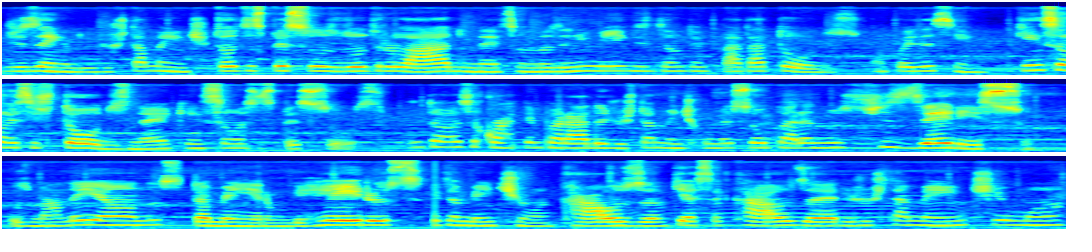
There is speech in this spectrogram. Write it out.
dizendo, justamente, todas as pessoas do outro lado, né, são meus inimigos, então eu tenho que matar todos. Uma coisa assim. Quem são esses todos, né? Quem são essas pessoas? Então essa quarta temporada justamente começou para nos dizer isso. Os marleianos também eram guerreiros e também tinham uma causa, que essa causa era justamente uma,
